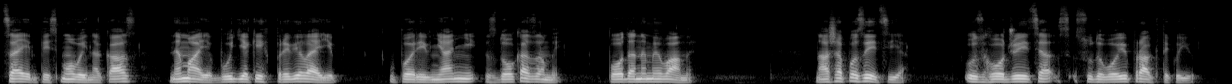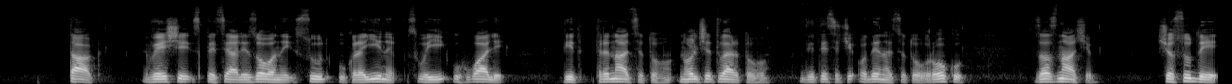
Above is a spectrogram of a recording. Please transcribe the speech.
цей письмовий наказ не має будь-яких привілеїв у порівнянні з доказами, поданими вами. Наша позиція узгоджується з судовою практикою. Так, Вищий спеціалізований суд України в своїй ухвалі від 13.04.2011 року зазначив, що суди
